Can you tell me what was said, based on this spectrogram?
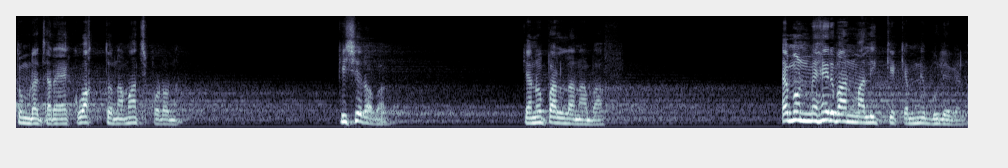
তোমরা যারা এক ওয়াক্ত নামাজ পড়ো না, কিসের অভাব? কেন পারলা না বাপ? এমন মেহেরবান মালিককে কেমনে ভুলে গেল?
